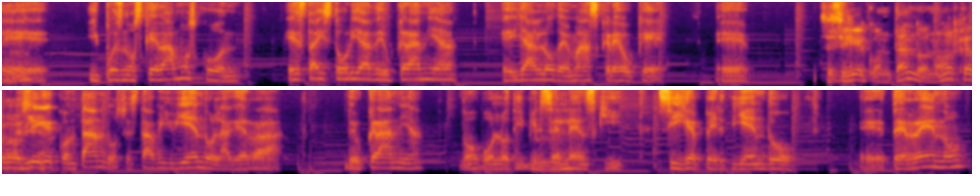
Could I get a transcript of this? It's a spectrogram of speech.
eh, y pues nos quedamos con esta historia de Ucrania. Eh, ya lo demás creo que... se sigue contando, ¿no? Cada se sigue contando, se está viviendo la guerra de Ucrania, ¿no? Volodymyr Zelensky sigue perdiendo terreno,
